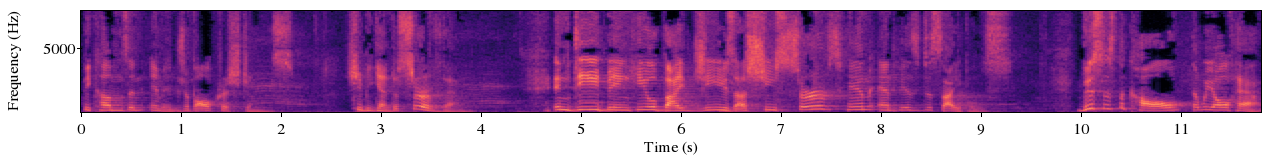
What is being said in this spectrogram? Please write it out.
becomes an image of all Christians. She began to serve them. Indeed, being healed by Jesus, she serves him and his disciples. This is the call that we all have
